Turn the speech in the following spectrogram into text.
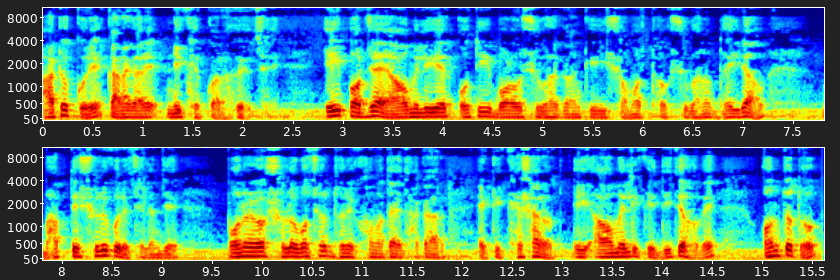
আটক করে কারাগারে নিক্ষেপ করা হয়েছে। এই পর্যায়ে আওয়ামী লীগের অতি বড় শুভাকাঙ্ক্ষী সমর্থক শুভানুধ্যায়ীরাও ভাবতে শুরু করেছিলেন যে পনেরো ষোলো বছর ধরে ক্ষমতায় থাকার একটি খেসারত এই আওয়ামী লীগকে দিতে হবে। অন্তত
